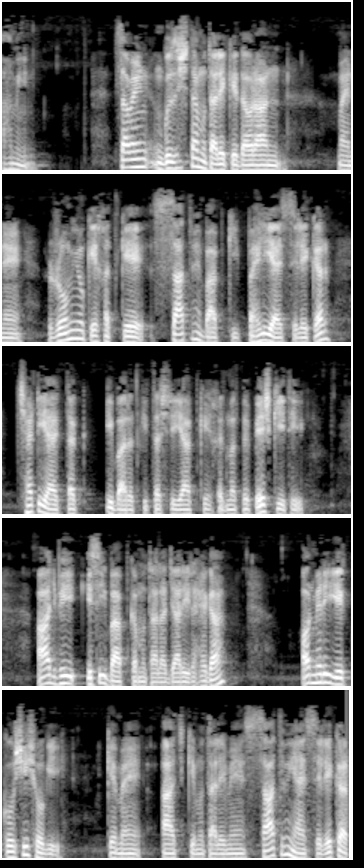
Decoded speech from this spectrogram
آمین۔ سوئن گزشتہ مطالعے کے دوران میں نے رومیو کے خط کے ساتویں باپ کی پہلی آیت سے لے کر چھٹی آیت تک عبارت کی تشریح آپ کی خدمت میں پیش کی تھی۔ آج بھی اسی باپ کا مطالعہ جاری رہے گا اور میری یہ کوشش ہوگی کہ میں آج کے مطالعے میں ساتویں آیت سے لے کر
